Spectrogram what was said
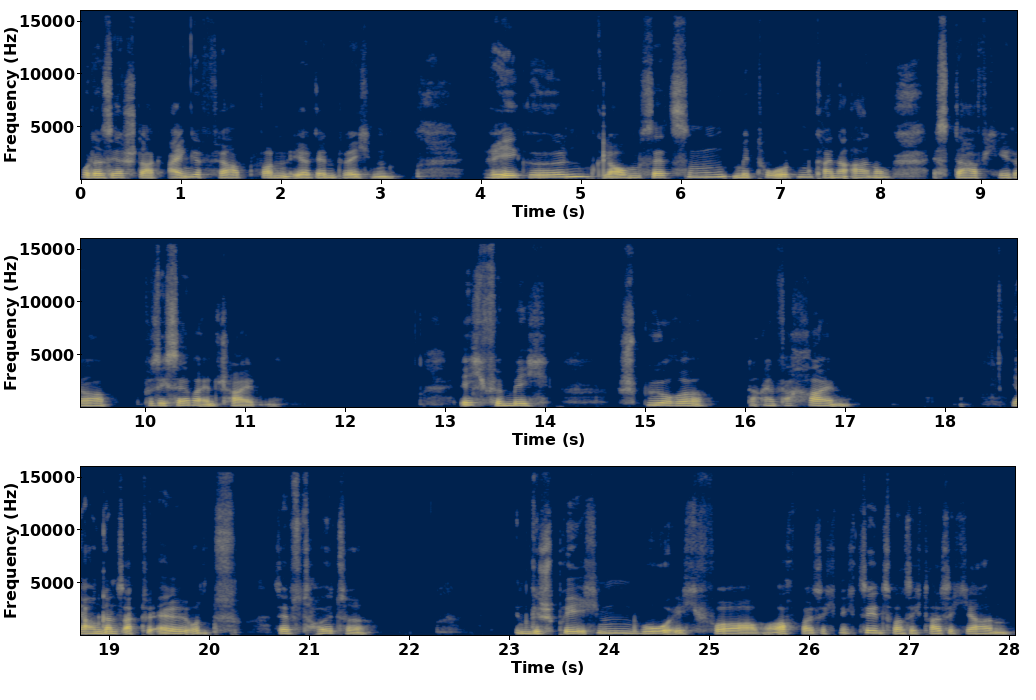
oder sehr stark eingefärbt von irgendwelchen Regeln, Glaubenssätzen, Methoden, keine Ahnung. Es darf jeder für sich selber entscheiden. Ich für mich spüre da einfach rein. Ja, und ganz aktuell und selbst heute in Gesprächen, wo ich vor, ach, weiß ich nicht, 10, 20, 30 Jahren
